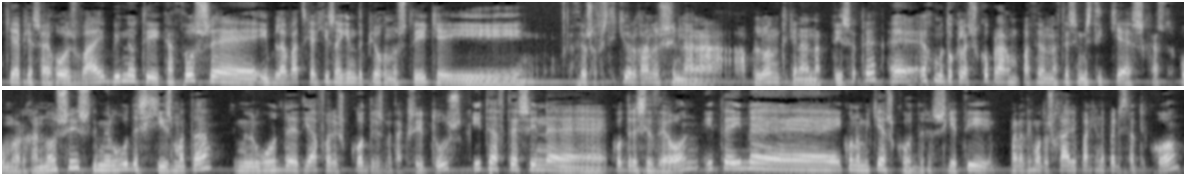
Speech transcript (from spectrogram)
και έπιασα εγώ ως vibe είναι ότι καθώς ε, η Μπλαβάτσικη αρχίζει να γίνεται πιο γνωστή και η θεοσοφιστική οργάνωση να απλώνεται και να αναπτύσσεται. Ε, έχουμε το κλασικό πράγμα που παθαίνουν αυτές οι μυστικές ας το πούμε οργανώσεις. Δημιουργούνται σχίσματα, δημιουργούνται διάφορες κόντρες μεταξύ τους. Είτε αυτές είναι κόντρες ιδεών είτε είναι οικονομικές κόντρες. Γιατί παραδείγματος χάρη υπάρχει ένα περιστατικό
